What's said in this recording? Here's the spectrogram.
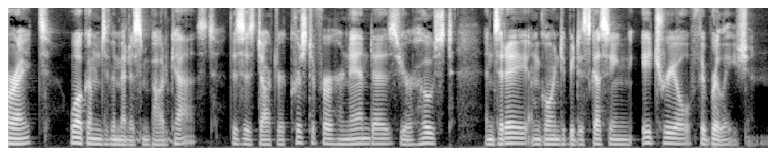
All right, welcome to the Medicine Podcast. This is Dr. Christopher Hernandez, your host, and today I'm going to be discussing atrial fibrillation.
